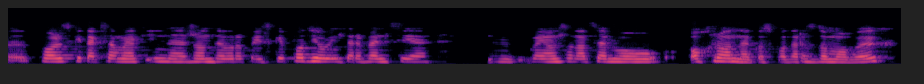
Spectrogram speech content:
e, polski, tak samo jak inne rządy europejskie, podjął interwencję mającą na celu ochronę gospodarstw domowych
